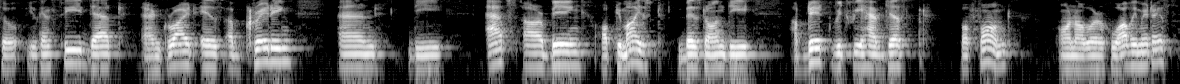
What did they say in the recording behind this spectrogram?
so you can see that Android is upgrading and the apps are being optimized based on the update which we have just performed on our Huawei Mate S.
